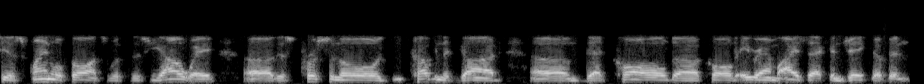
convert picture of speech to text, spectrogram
his final thoughts with this Yahweh, uh, this personal covenant God um, that called uh, called Abraham, Isaac, and Jacob, and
